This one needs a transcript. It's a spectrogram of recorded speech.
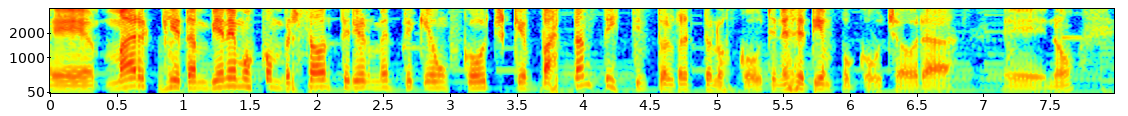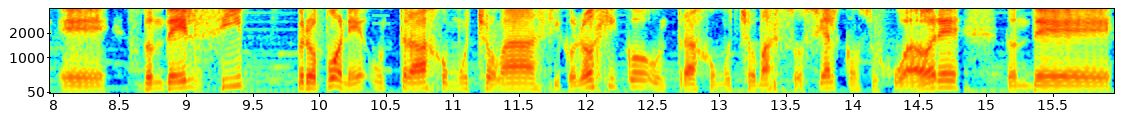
Eh, Mark, que también hemos conversado anteriormente, que es un coach que es bastante distinto al resto de los coaches, en ese tiempo coach, ahora eh, no, eh, donde él sí propone un trabajo mucho más psicológico, un trabajo mucho más social con sus jugadores, donde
